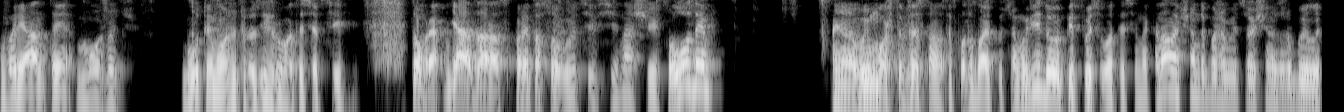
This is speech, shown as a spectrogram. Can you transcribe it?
варіанти можуть бути, можуть розігруватися в цій грі. Добре, я зараз перетасовую ці всі наші колоди. Ви можете вже ставити вподобайку цьому відео, підписуватися на канал, якщо не боже ви цього ще не зробили.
